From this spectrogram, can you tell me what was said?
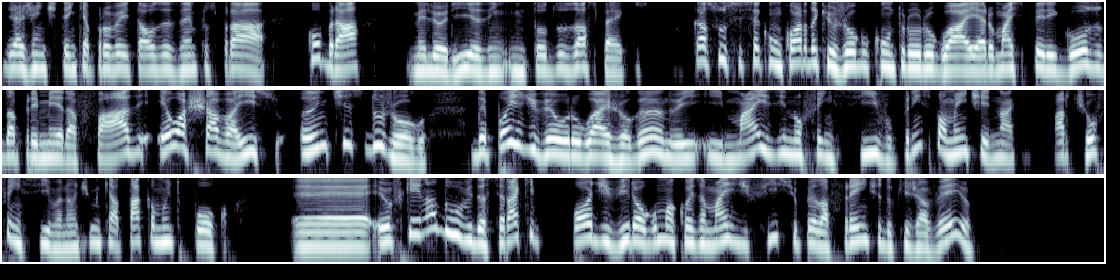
e a gente tem que aproveitar os exemplos para cobrar melhorias em, em todos os aspectos. Cassu, se você concorda que o jogo contra o Uruguai era o mais perigoso da primeira fase, eu achava isso antes do jogo. Depois de ver o Uruguai jogando e, e mais inofensivo, principalmente na parte ofensiva, né, um time que ataca muito pouco, é, eu fiquei na dúvida: será que pode vir alguma coisa mais difícil pela frente do que já veio?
